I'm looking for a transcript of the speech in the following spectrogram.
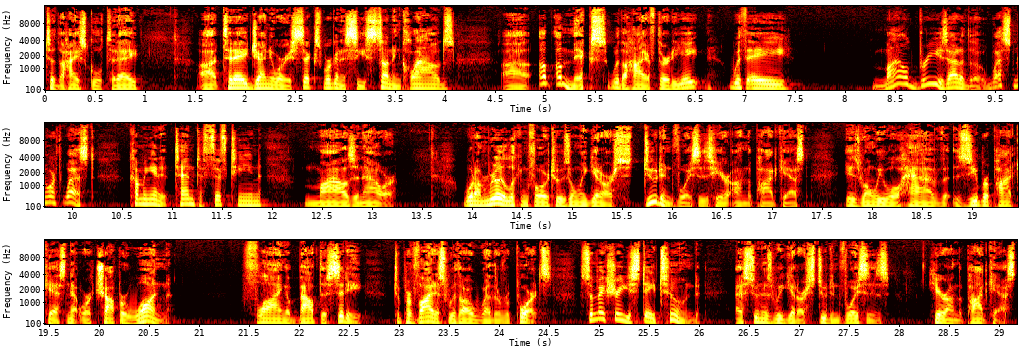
to the high school today. Uh, today, January 6th, we're going to see sun and clouds, uh, a, a mix with a high of 38, with a mild breeze out of the west northwest coming in at 10 to 15 miles an hour. What I'm really looking forward to is when we get our student voices here on the podcast, is when we will have Zebra Podcast Network Chopper 1 flying about the city to provide us with our weather reports. So make sure you stay tuned as soon as we get our student voices here on the podcast.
